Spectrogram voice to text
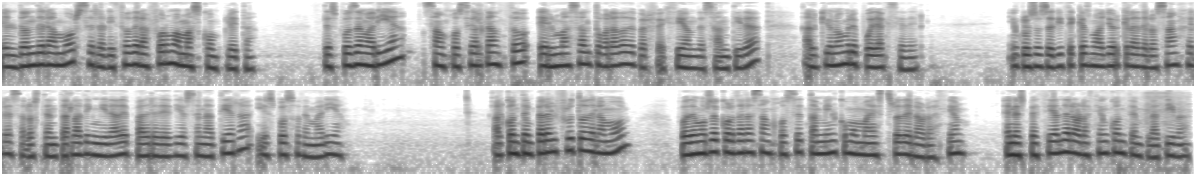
el don del amor se realizó de la forma más completa. Después de María, San José alcanzó el más alto grado de perfección, de santidad, al que un hombre puede acceder. Incluso se dice que es mayor que la de los ángeles al ostentar la dignidad de Padre de Dios en la tierra y esposo de María. Al contemplar el fruto del amor, podemos recordar a San José también como maestro de la oración, en especial de la oración contemplativa,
